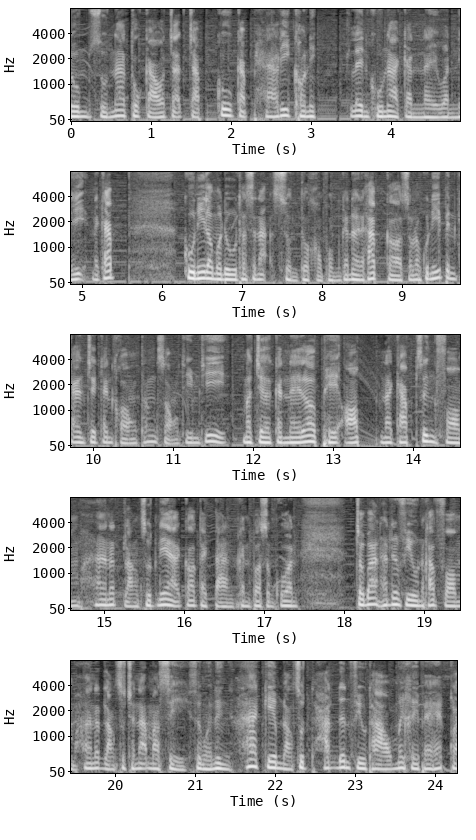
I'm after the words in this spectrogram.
ลุมศูนย์หน้าตัวเก่าจะจับคู่กับแฮร์รี่คอนิกเล่นคู่หน้ากันในวันนี้นะครับคู่นี้เรามาดูทัศนะส่วนตัวของผมกันหน่อยนะครับ ก็สำหรับคู่นี้เป็นการเจอกันของทั้ง 2 ทีมที่มาเจอกันในรอบเพย์ออฟนะครับ ซึ่งฟอร์ม 5 นัดหลังสุดเนี่ย ก็แตกต่างกันพอสมควร เจ้าบ้านฮัตเดิลฟิลด์นะครับ ฟอร์ม 5 นัดหลังสุดชนะมา 4 เสมอ 1 5 เกมหลังสุดฮัตเดิลฟิลด์ทาวไม่เคยแพ้ให้ใคร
